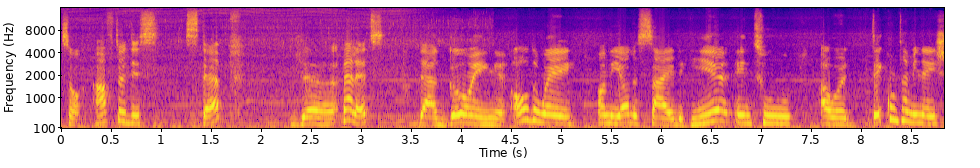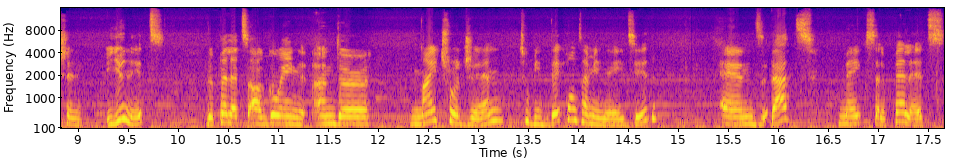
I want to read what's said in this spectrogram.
So after this step, the pellets that are going all the way on the other side here into our decontamination unit. The pellets are going under nitrogen to be decontaminated, and that makes the pellets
